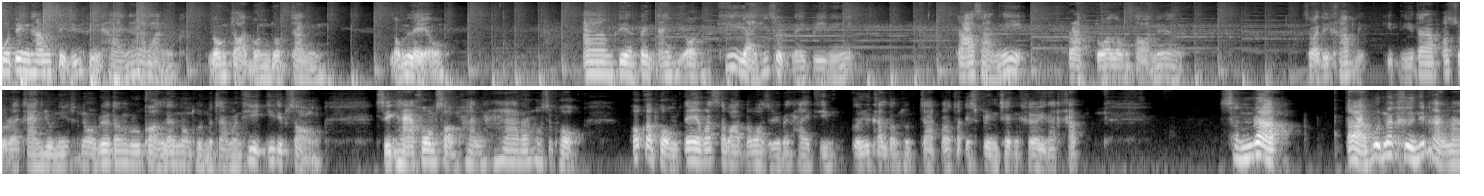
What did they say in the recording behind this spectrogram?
ปูตินทำสีชิ้นผิงขายหน้าหลัง ลงจอดบนดวงจันทร์ล้มเหลว อาร์มเตรียมเป็น IPO ที่ใหญ่ที่สุดในปีนี้ตราสารนี้ปรับตัวลงต่อเนื่อง สวัสดีครับยินดีต้อนรับเข้าสู่รายการยูนิทโนเรื่องต้องรู้ก่อนเริ่มลงทุนประจำวันที่ 22 สิงหาคม 2566 พบกับผมเต้วัศวัตรประวัติสุริยไทยทีมกลยุทธ์การลงทุนจากบริษัทเอสปริงเช่นเคยนะครับสำหรับ ตลาดหุ้นเมื่อคืนที่ผ่านมา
